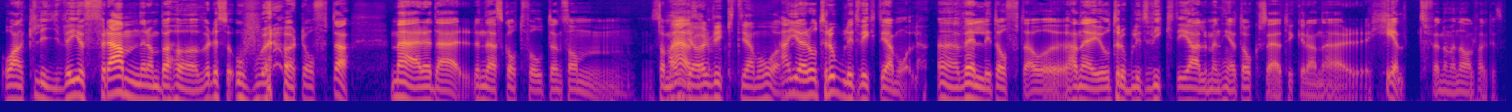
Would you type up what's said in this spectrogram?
Och han kliver ju fram när de behöver det så oerhört ofta med det där, den där skottfoten som, som Han är gör så. viktiga mål. Han gör otroligt viktiga mål, eh, väldigt ofta och han är ju otroligt viktig i allmänhet också. Jag tycker han är helt fenomenal faktiskt.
